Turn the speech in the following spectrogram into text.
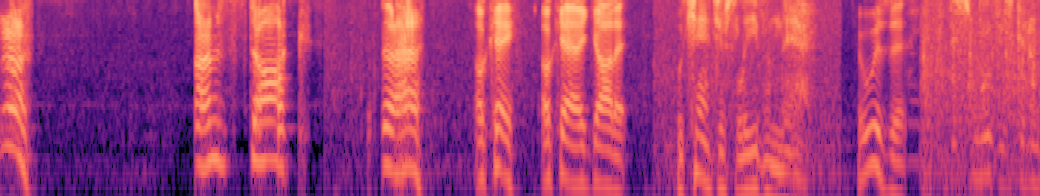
Ugh. I'm stuck! Ugh. Okay, okay, I got it. We can't just leave him there. Who is it? This movie's gonna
